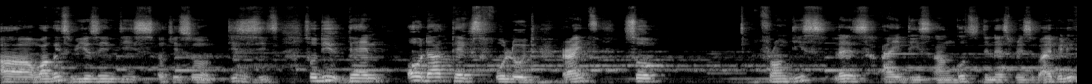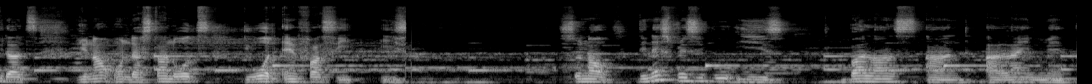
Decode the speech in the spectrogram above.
uh we're going to be using this okay so this is it. So this then other text followed right? So from this let's hide this and go to the next principle. I believe that you now understand what the word emphasis is. So now the next principle is balance and alignment.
